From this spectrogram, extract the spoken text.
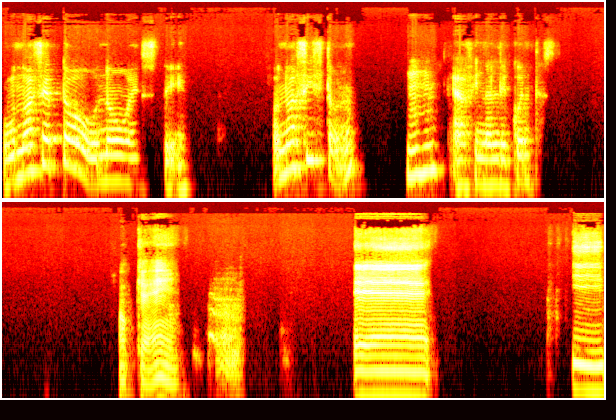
o no acepto o no, este, o no asisto, ¿no? A final de cuentas. Ok. Eh, y,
